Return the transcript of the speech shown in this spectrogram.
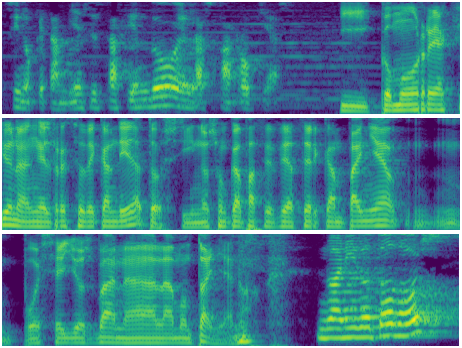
sino que también se está haciendo en las parroquias. ¿Y cómo reaccionan el resto de candidatos? Si no son capaces de hacer campaña, pues ellos van a la montaña, ¿no? No han ido todos,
